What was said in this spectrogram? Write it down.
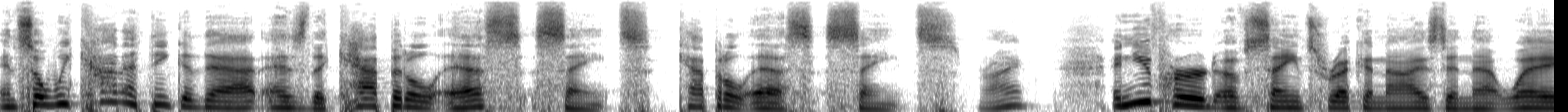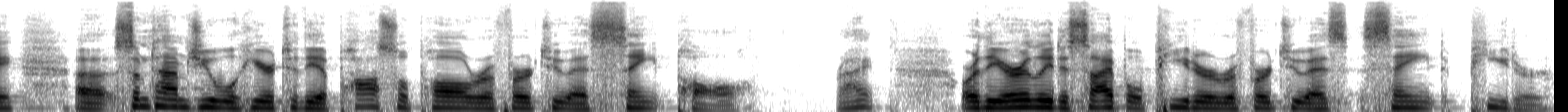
And so we kind of think of that as the capital S saints, capital S saints, right? And you've heard of saints recognized in that way. Uh, sometimes you will hear to the Apostle Paul referred to as Saint Paul, right? Or the early disciple Peter referred to as Saint Peter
